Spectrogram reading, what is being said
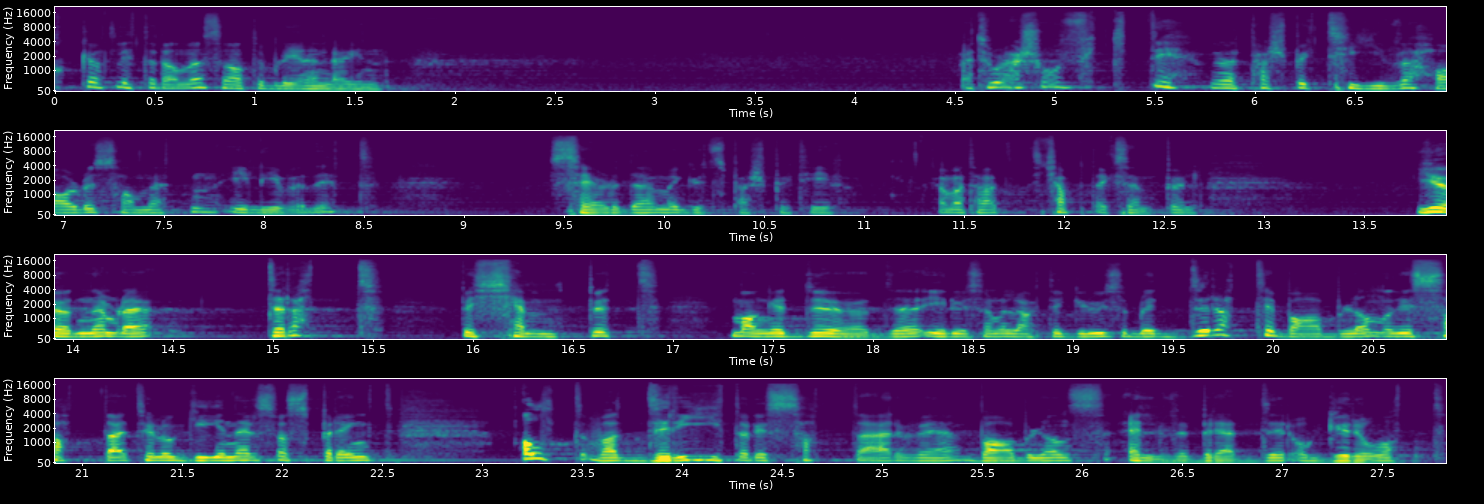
akkurat litt, sånn at det blir en løgn. Jeg tror det er så viktig Det perspektivet. Har du sannheten i livet ditt? Ser du det med Guds perspektiv? La meg ta et kjapt eksempel. Jødene ble dratt, bekjempet, mange døde i Jerusalem ble lagt i grus og ble dratt til Babylon. og De satt der, teologien deres var sprengt. Alt var drit, og de satt der ved Babylons elvebredder og gråt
